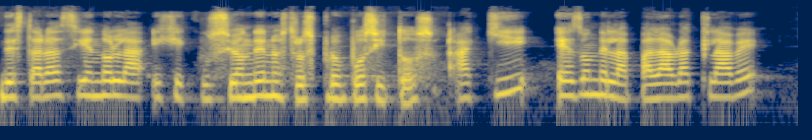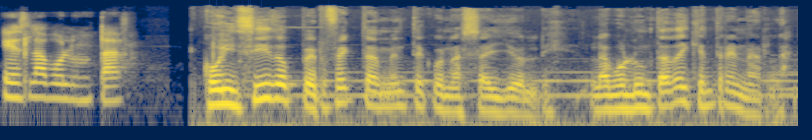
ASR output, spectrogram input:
de estar haciendo la ejecución de nuestros propósitos. Aquí es donde la palabra clave es la voluntad. Coincido perfectamente con Asayoli. La voluntad hay que entrenarla.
